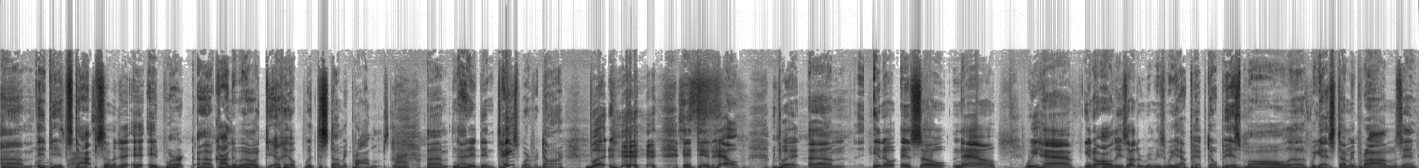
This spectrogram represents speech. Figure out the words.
Um, it did worked. stop some of the. It, it worked. Uh, liver did help with the stomach problems. Right. Um, now it didn't taste worth a darn, but it did help. But um, you know, and so now we have, you know, all these other remedies. We have Pepto Bismol. Uh, if we got stomach problems, and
